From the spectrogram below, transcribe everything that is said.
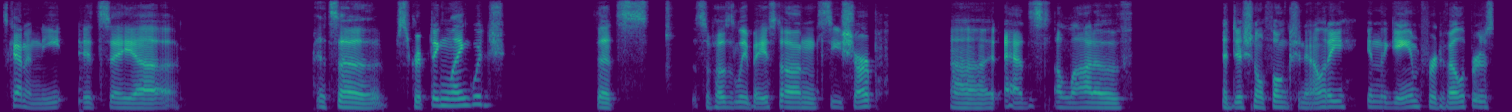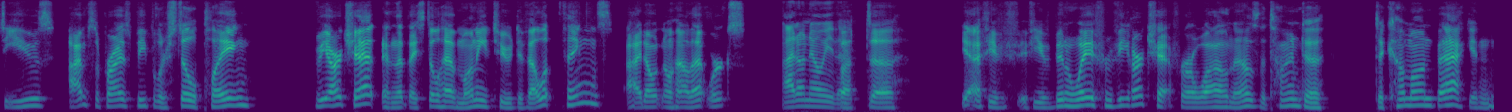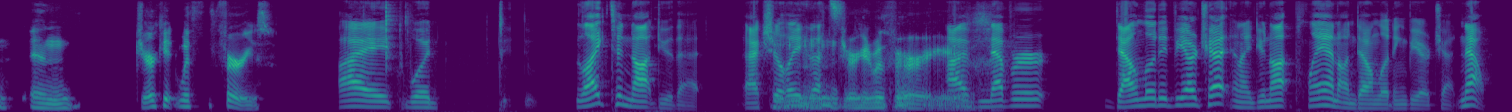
it's kind of neat. It's a uh it's a scripting language that's supposedly based on C sharp. Uh it adds a lot of additional functionality in the game for developers to use. I'm surprised people are still playing VR chat and that they still have money to develop things. I don't know how that works. I don't know either. But uh, yeah, if you've if you've been away from VR chat for a while, now's the time to to come on back and and jerk it with furries. I would like to not do that. Actually, Mm, that's jerk it with furries. I've never downloaded VR Chat, and I do not plan on downloading VR Chat. Now,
